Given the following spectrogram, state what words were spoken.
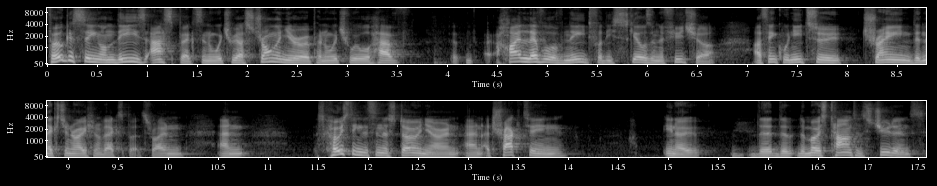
focusing on these aspects in which we are strong in Europe and which we will have a high level of need for these skills in the future, I think we need to train the next generation of experts, right? And, and hosting this in Estonia and, and attracting, you know, the, the, the most talented students,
